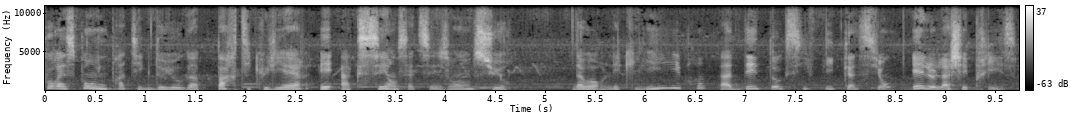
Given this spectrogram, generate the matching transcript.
correspond une pratique de yoga particulière et axée en cette saison sur d'abord l'équilibre, la détoxification et le lâcher prise.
